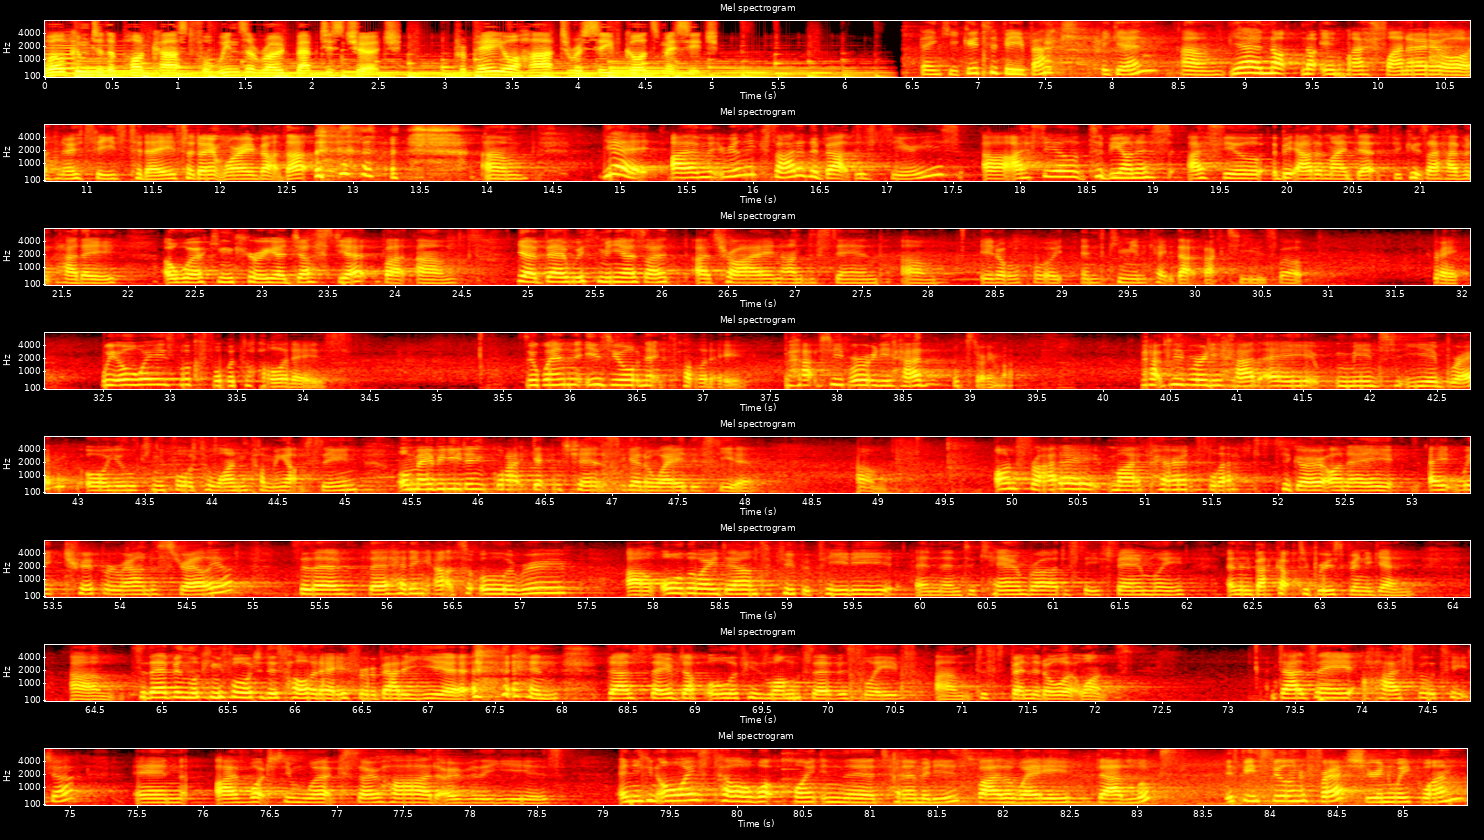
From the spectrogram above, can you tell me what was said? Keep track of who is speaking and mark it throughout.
Speaker 1: Welcome to the podcast for Windsor Road Baptist Church. Prepare your heart to receive God's message.
Speaker 2: Thank you. Good to be back again. Um, yeah, not, not in my flannel or no seeds today, so don't worry about that. um, yeah, I'm really excited about this series. Uh, I feel, to be honest, I feel a bit out of my depth because I haven't had a, a working career just yet, but um, yeah, bear with me as I, I try and understand um, it all for, and communicate that back to you as well. Great. We always look forward to holidays. So when is your next holiday? Perhaps you've already had, oh, sorry, Mark. Perhaps you've already had a mid year break, or you're looking forward to one coming up soon, or maybe you didn't quite get the chance to get away this year. Um, on Friday, my parents left to go on a eight week trip around Australia. So they're, they're heading out to Uluru, um, all the way down to Coober Pedy and then to Canberra to see family, and then back up to Brisbane again. Um, so they've been looking forward to this holiday for about a year, and Dad saved up all of his long service leave um, to spend it all at once. Dad's a high school teacher, and I've watched him work so hard over the years. And you can always tell what point in the term it is by the way Dad looks. If he's feeling fresh, you're in week one.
